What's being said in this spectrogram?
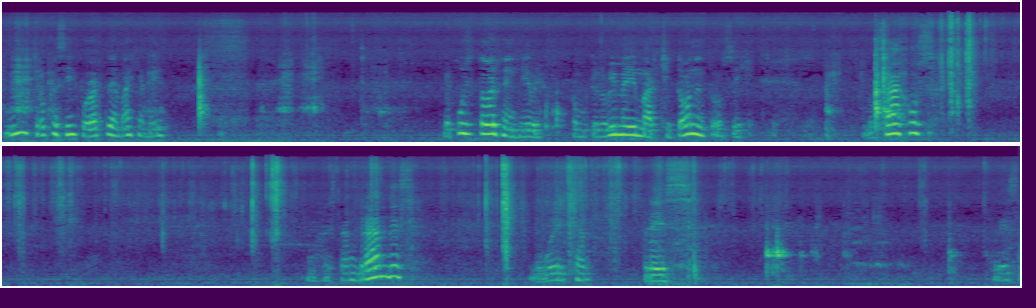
Mm, creo que sí, por arte de magia, miren. Le puse todo el jengibre, como que lo vi medio marchitón, entonces los ajos. Están grandes. Le voy a echar tres. Tres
